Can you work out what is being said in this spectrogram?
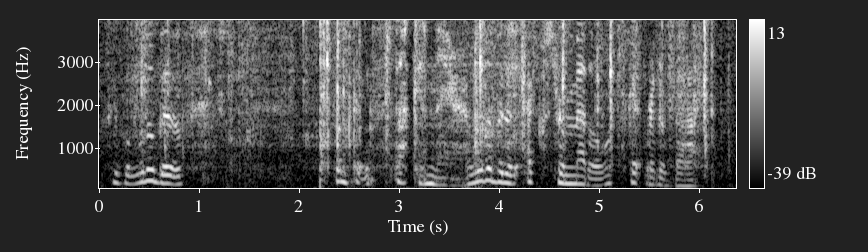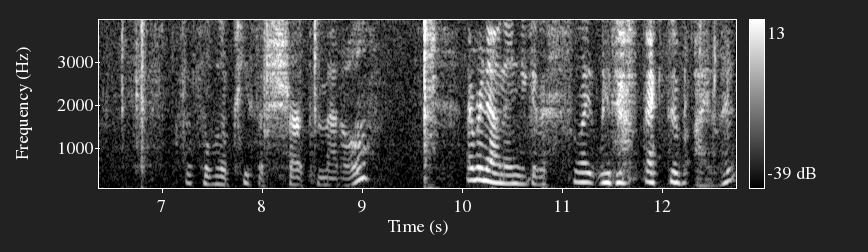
So we have a little bit of something stuck in there, a little bit of extra metal. Let's get rid of that. So it's a little piece of sharp metal. Every now and then you get a slightly defective eyelet.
